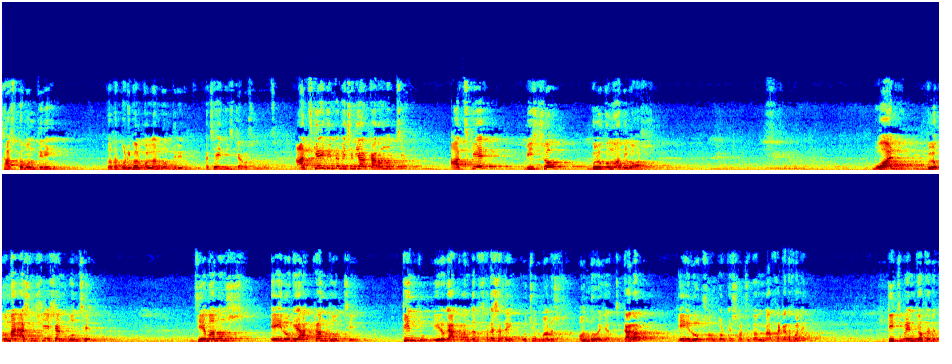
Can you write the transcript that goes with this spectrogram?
স্বাস্থ্যমন্ত্রী তথা পরিবার কল্যাণ মন্ত্রীর কাছে এই দৃষ্টি আকর্ষণ করেছে। আজকে এই দিনটা বেছে নেওয়ার কারণ হচ্ছে, আজকে বিশ্ব গ্লোকোমা দিবস। ওয়ার্ল্ড গ্লোকোমা অ্যাসোসিয়েশন বলছেন যে মানুষ এই রোগে আক্রান্ত হচ্ছে কিন্তু এই রোগে আক্রান্তের সাথে সাথে প্রচুর মানুষ অন্ধ হয়ে যাচ্ছে। কারণ এই রোগ সম্পর্কে সচেতন না থাকার ফলে ট্রিটমেন্ট যথাযথ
